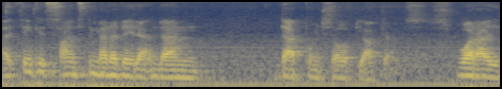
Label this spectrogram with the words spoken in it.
I think it signs the metadata and then that points all of the objects. It's what I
